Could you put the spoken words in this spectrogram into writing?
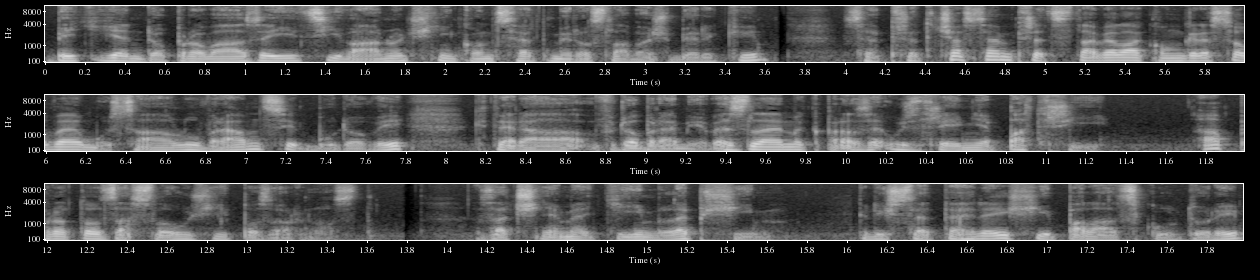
byť jen doprovázející vánoční koncert Miroslava Žbirky, se před časem představila kongresovému sálu v rámci budovy, která v dobrém i vezlém k Praze už zřejmě patří a proto zaslouží pozornost. Začněme tím lepším – když se tehdejší palác kultury,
